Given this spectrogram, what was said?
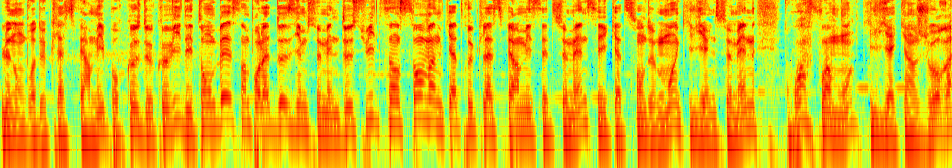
Le nombre de classes fermées pour cause de Covid est en baisse hein, pour la deuxième semaine de suite. 524 classes fermées cette semaine. C'est 400 de moins qu'il y a une semaine. Trois fois moins qu'il y a 15 jours.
